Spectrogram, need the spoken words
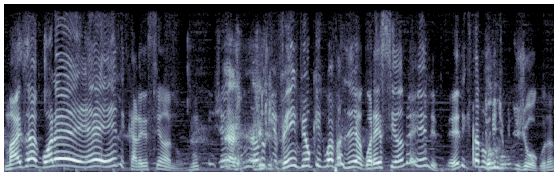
Mas agora é, é ele, cara, esse ano. Não tem jeito. É, ano que vem vê o que vai fazer. Agora esse ano é ele. Ele que tá no Todo ritmo mundo... de jogo, né?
